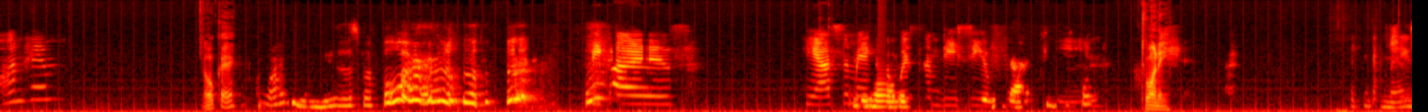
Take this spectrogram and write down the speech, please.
on him. Okay. Why didn't you do this before? Because he has to make Yeah, a wisdom DC of 14. Twenty. I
